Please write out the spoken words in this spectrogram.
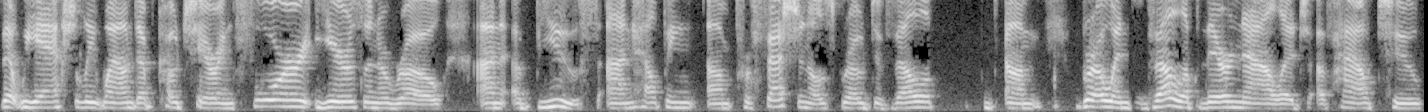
that we actually wound up co-chairing four years in a row on abuse on helping um, professionals grow develop um, grow and develop their knowledge of how to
